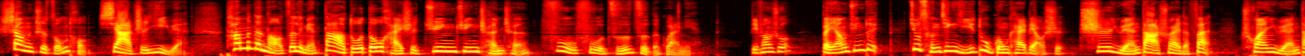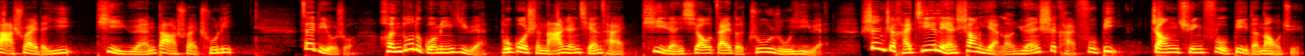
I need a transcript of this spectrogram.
上至总统，下至议员，他们的脑子里面大多都还是君君臣臣、父父子子的观念。比方说，北洋军队就曾经一度公开表示吃袁大帅的饭，穿袁大帅的衣，替袁大帅出力。再比如说。很多的国民议员不过是拿人钱财替人消灾的侏儒议员，甚至还接连上演了袁世凯复辟、张勋复辟的闹剧。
